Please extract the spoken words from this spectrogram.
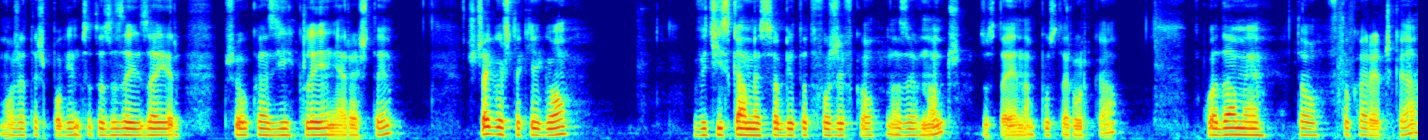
Może też powiem, co to za zajzajer przy okazji klejenia reszty. Z czegoś takiego wyciskamy sobie to tworzywko na zewnątrz. Zostaje nam pusta rurka. Wkładamy to w tokareczkę.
